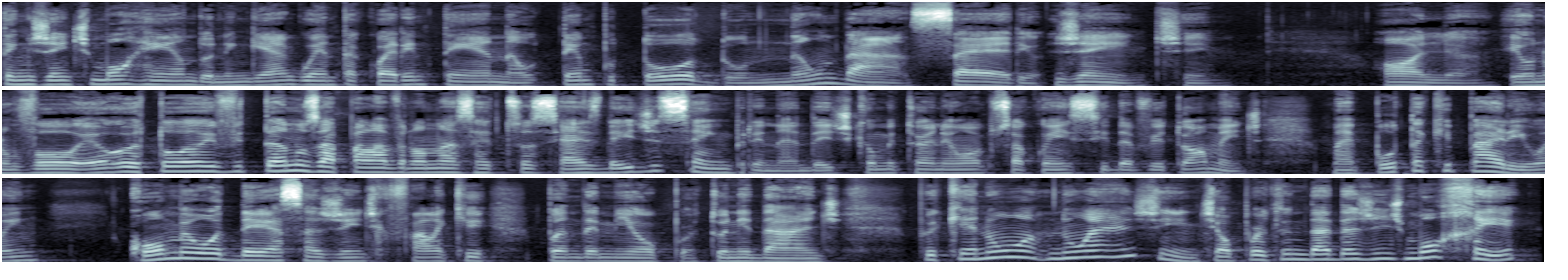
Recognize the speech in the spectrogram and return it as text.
Tem gente morrendo, ninguém aguenta a quarentena. O tempo todo não dá, sério. Gente, Olha, eu não vou. Eu, eu tô evitando usar palavrão nas redes sociais desde sempre, né? Desde que eu me tornei uma pessoa conhecida virtualmente. Mas puta que pariu, hein? Como eu odeio essa gente que fala que pandemia é oportunidade. Porque não, não é, gente. É a oportunidade da gente morrer.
